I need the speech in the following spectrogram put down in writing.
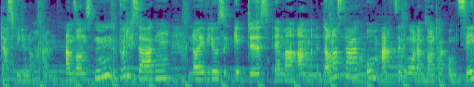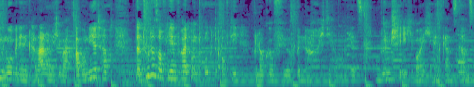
das Video noch an. Ansonsten würde ich sagen, neue Videos gibt es immer am Donnerstag um 18 Uhr und am Sonntag um 10 Uhr. Wenn ihr den Kanal noch nicht abonniert habt, dann tut das auf jeden Fall und drückt auf die Glocke für Benachrichtigungen. Und jetzt wünsche ich euch ein ganz, ganz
